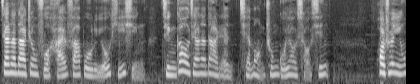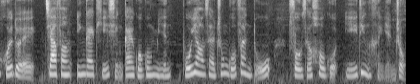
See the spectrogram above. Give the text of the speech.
加拿大政府还发布旅游提醒，警告加拿大人前往中国要小心。华春莹回怼，加方应该提醒该国公民不要在中国贩毒，否则后果一定很严重。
